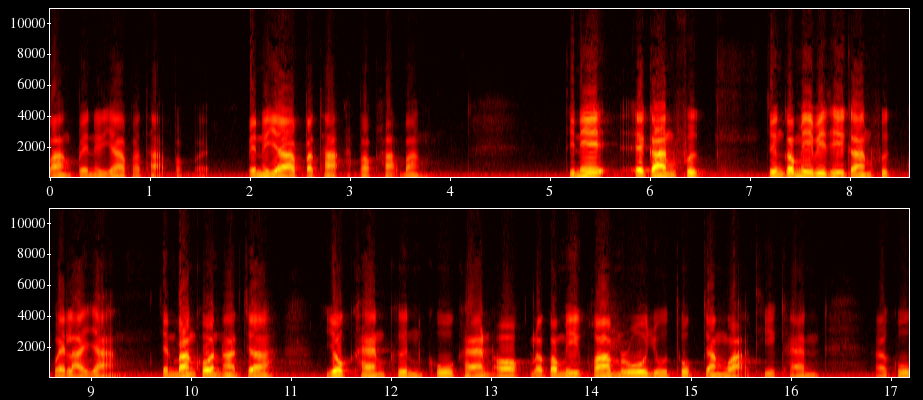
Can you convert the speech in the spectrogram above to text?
บ้าง เป็นอริยาปะทะเป็นอริยาปะทะปะพะบ้าง ทีนี้การฝึกจึงก็มีวิธีการฝึกไว้หลายอย่าง เช่นบางคนอาจจะยกแขนขึ้น คู่แขนออก แล้วก็มีความรู้อยู่ทุกจังหวะที่แขน คู่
